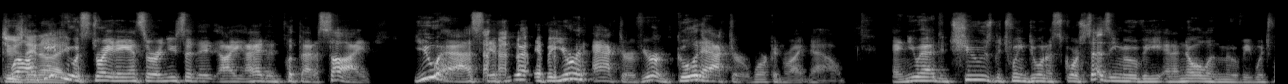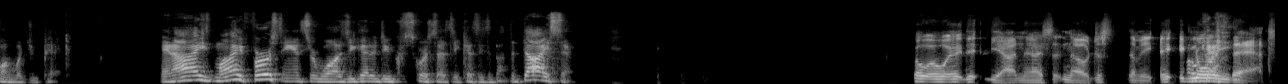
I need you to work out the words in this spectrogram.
Tuesday well, I night. gave you a straight answer, and you said that I, I had to put that aside. You asked if you, if you're an actor, if you're a good actor working right now, and you had to choose between doing a Scorsese movie and a Nolan movie, which one would you pick? And I, my first answer was you got to do Scorsese because he's about to die soon. Oh, oh, yeah. And then I said, no, just, I mean, ignoring okay. that.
